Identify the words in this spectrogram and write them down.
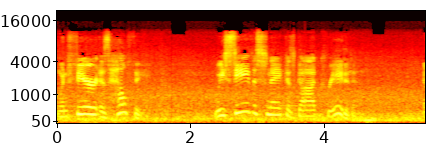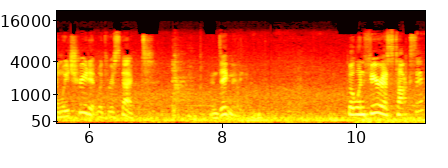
When fear is healthy, we see the snake as God created it, and we treat it with respect and dignity. But when fear is toxic,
